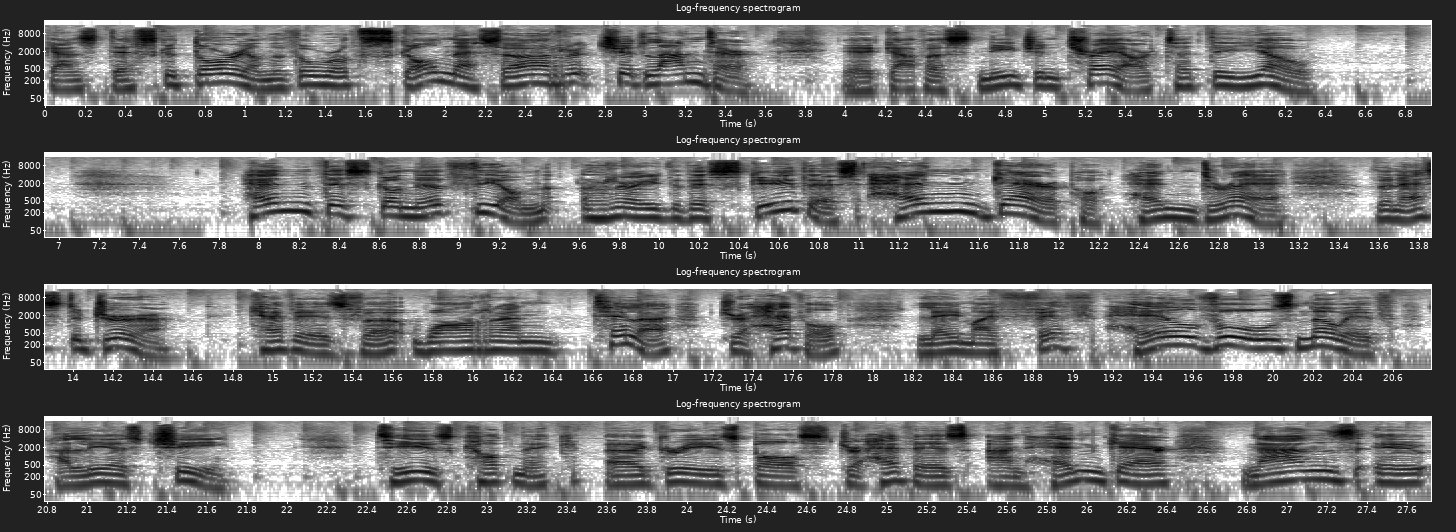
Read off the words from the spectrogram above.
gans desgadorion the wrth skol nesa Richard Lander, e gafas nigen trearta de yo. Hen ddisgonyddion roedd ddisgwyddus hen gerpo hen dre than esta dura. Kevis fy warantilla drehefel lay my fifth hail fools knoweth halias chi. Tis Kodnik agrees uh, boss Drehevis and Henger nans eu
